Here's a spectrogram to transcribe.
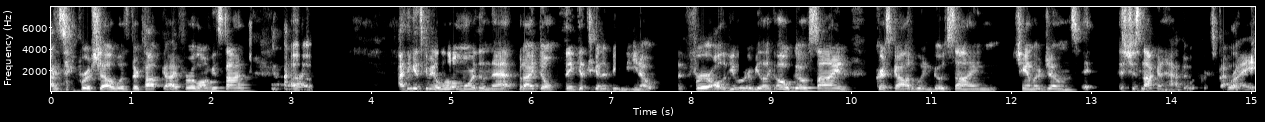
Isaac Rochell was their top guy for a longest time. Uh, I think it's going to be a little more than that, but I don't think it's going to be you know for all the people who are going to be like, oh, go sign Chris Godwin, go sign Chandler Jones. It, it's just not going to happen with Chris Ballard. Right.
